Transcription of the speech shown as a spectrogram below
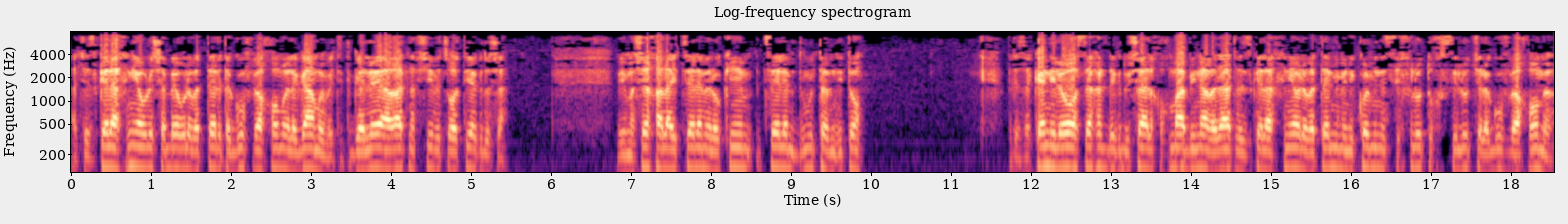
עד שאזכה להכניע ולשבר ולבטל את הגוף והחומר לגמרי, ותתגלה הארת נפשי וצורתי הקדושה. וימשך עלי צלם אלוקים, צלם דמות תבניתו. ותזכני לאור השכל דקדושה לחוכמה, בינה ודעת, ואזכה להכניע ולבטל ממני כל מיני סכלות וכסילות של הגוף והחומר.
